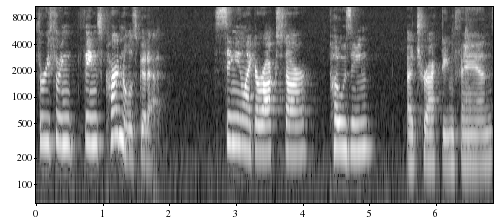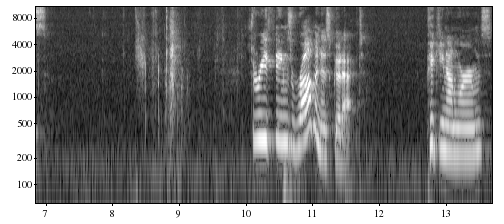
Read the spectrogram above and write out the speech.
Three th things Cardinal is good at. Singing like a rock star, posing, attracting fans. Three things Robin is good at picking on worms,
